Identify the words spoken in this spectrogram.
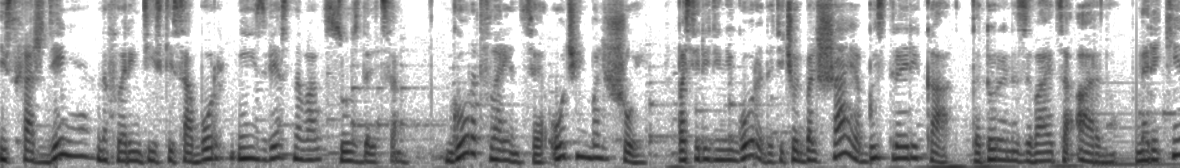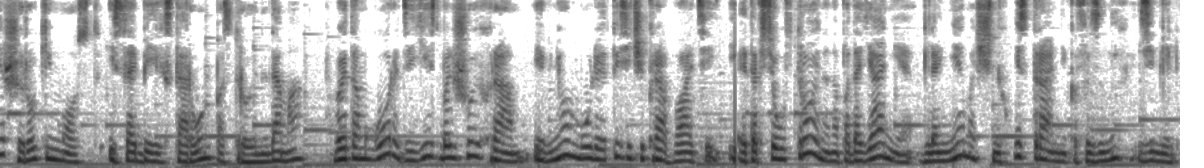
Исхождение на Флорентийский собор неизвестного Суздальца. Город Флоренция очень большой. Посередине города течет большая быстрая река, которая называется Арно. На реке широкий мост, и с обеих сторон построены дома. В этом городе есть большой храм, и в нем более тысячи кроватей. И это все устроено на подаяние для немощных и странников из иных земель.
